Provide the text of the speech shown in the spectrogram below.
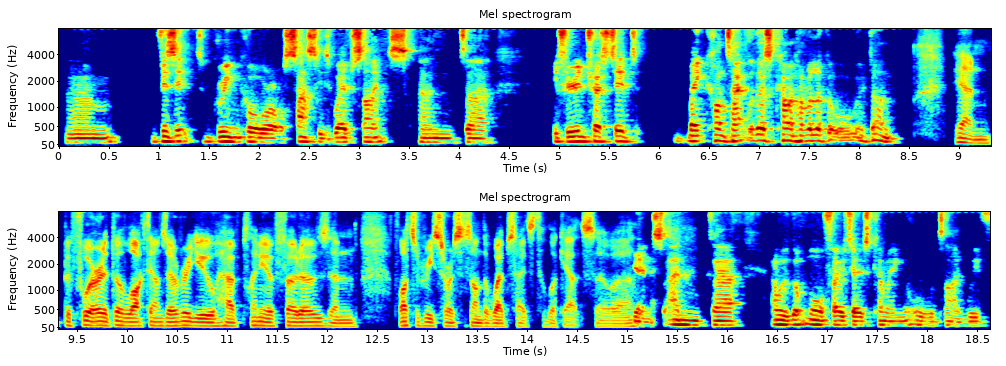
um, visit Greencore or Ssassy's websites, and uh, if you're interested, make contact with us. Come and have a look at what we've done. Yeah, and before the lockdown's over, you have plenty of photos and lots of resources on the websites to look at. So uh, yes, and uh, and we've got more photos coming all the time. We've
